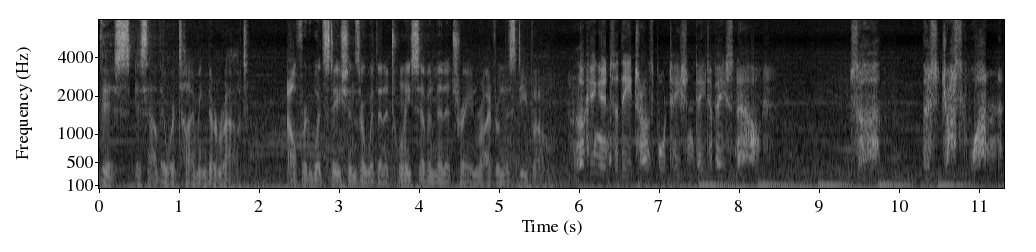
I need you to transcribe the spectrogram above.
This is how they were timing their route. Alfred, what stations are within a 27 minute train ride from this depot? looking into the transportation database now. Sir, there's just one.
